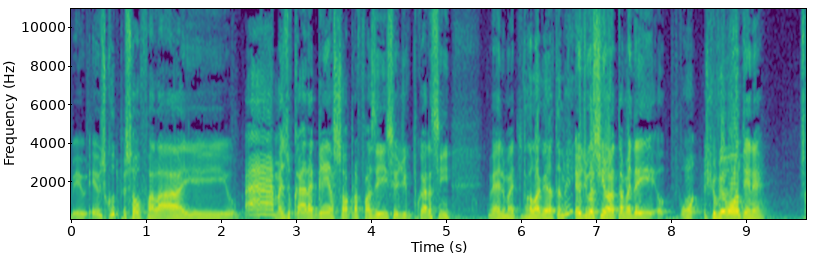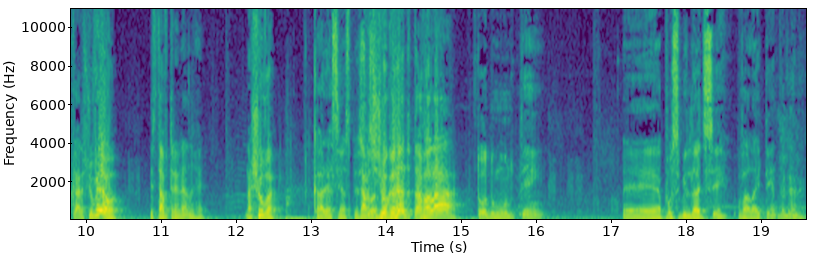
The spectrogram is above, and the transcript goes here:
Eu, eu escuto o pessoal falar e. Ah, mas o cara ganha só pra fazer isso. Eu digo pro cara assim, velho, mas. Vai lá ganhar também. Eu digo assim, ó, tá, mas daí. on- choveu ontem, né? Os caras, choveu. Eles estavam treinando, velho? Na chuva? Cara, é assim, as pessoas. Tava se jogando, tava lá. Todo mundo tem é, a possibilidade de ser. Vai lá e tenta, cara.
